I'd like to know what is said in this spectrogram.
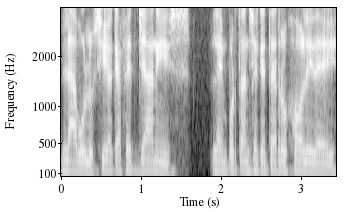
l'evolució que ha fet Janis, la importància que té Ru Holiday,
